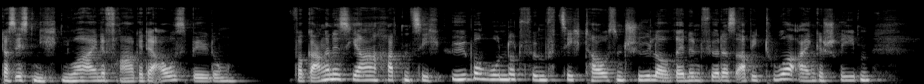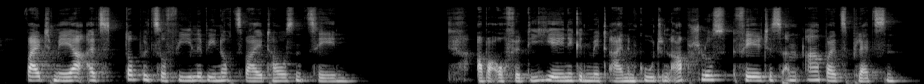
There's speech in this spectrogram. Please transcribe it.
Das ist nicht nur eine Frage der Ausbildung. Vergangenes Jahr hatten sich über 150.000 Schülerinnen für das Abitur eingeschrieben, weit mehr als doppelt so viele wie noch 2010. Aber auch für diejenigen mit einem guten Abschluss fehlt es an Arbeitsplätzen.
